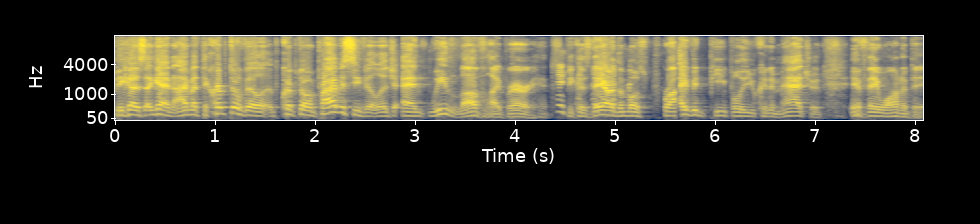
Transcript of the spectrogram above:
because again, I'm at the crypto village, crypto and privacy village, and we love librarians because they are the most private people you can imagine if they want to be.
